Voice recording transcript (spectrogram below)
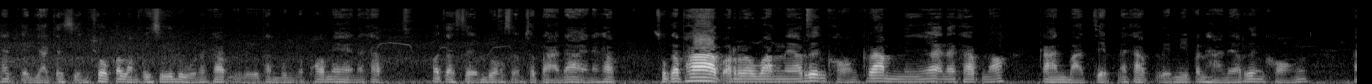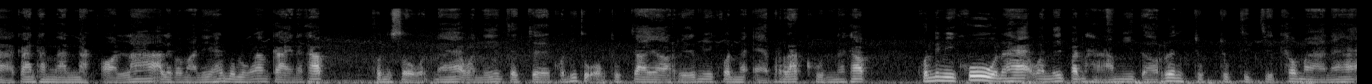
ถ้าเกิดอยากจะเสี่ยงโชคก็ลองไปซื้อดูนะครับ หรือทำบุญกับพ่อแม่นะครับ ก็จะเสริมดวงเสริมชะตาได้นะครับ สุขภาพระวังในเรื่องของกล้ามเนื้อนะครับเนาะการบาดเจ็บนะครับ หรือมีปัญหาในเรื่องของอาการทำงานหนักอ่อนล้าอะไรประมาณนี้ให้บำรุงร่างกายนะครับ คนโสดนะฮะวันนี้จะเจอคนที่ถูกอกถูกใจหรือมีคนมาแอบรักคุณนะครับ คนที่มีคู่นะฮะวันนี้ปัญหามีแต่เรื่องจุกจุกจิกจิกเข้ามานะฮะ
